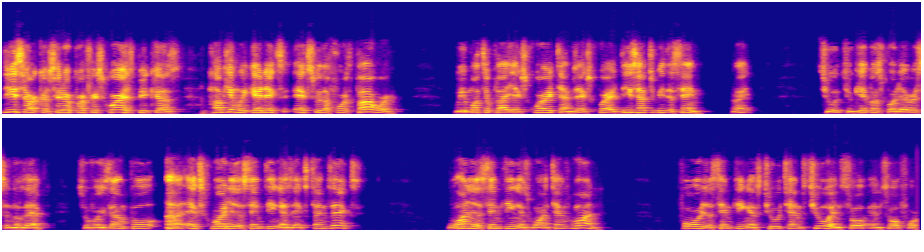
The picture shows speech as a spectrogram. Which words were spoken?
these are considered perfect squares because how can we get x, x to the fourth power? We multiply x squared times x squared. These have to be the same, right? to, to give us whatever's in the left. So for example, x squared is the same thing as x times x. 1 is the same thing as 1 times 1. 4 is the same thing as 2 times 2, and so and so forth.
